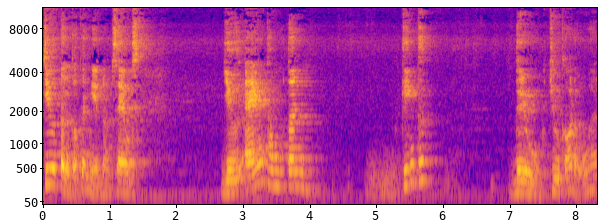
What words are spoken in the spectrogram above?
Chưa từng có kinh nghiệm làm sales. Dự án thông tin, kiến thức đều chưa có đủ hết.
